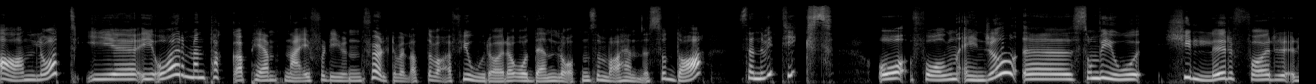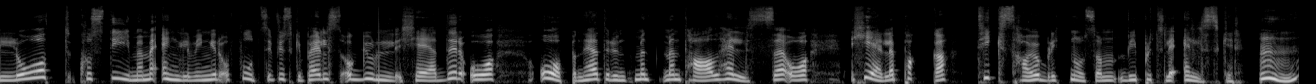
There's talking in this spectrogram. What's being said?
annen låt i, i år, men takka pent nei fordi hun følte vel at det var fjoråret og den låten som var hennes. Så da sender vi Tix og Fallen Angel, uh, som vi jo hyller for låt, kostyme med englevinger og fotsig fuskepels og gullkjeder og åpenhet rundt mental helse og hele pakka. Tix har jo blitt noe som vi plutselig elsker. Mm.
